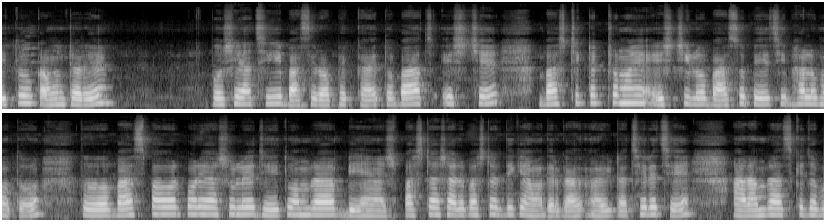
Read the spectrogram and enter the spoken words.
এই তো কাউন্টারে বসে আছি, বাসের অপেক্ষায়। তো বাস এসছে। বাস ঠিকঠাক সময়ে এসছিল, বাসও পেয়েছি ভালো মতো। তো বাস পাওয়ার পরে আসলে যেহেতু আমরা পাঁচটা, সাড়ে পাঁচটার দিকে আমাদের গাড়িটা ছেড়েছে, আর আমরা আজকে যাব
